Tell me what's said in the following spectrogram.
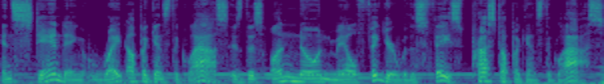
And standing right up against the glass is this unknown male figure with his face pressed up against the glass.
